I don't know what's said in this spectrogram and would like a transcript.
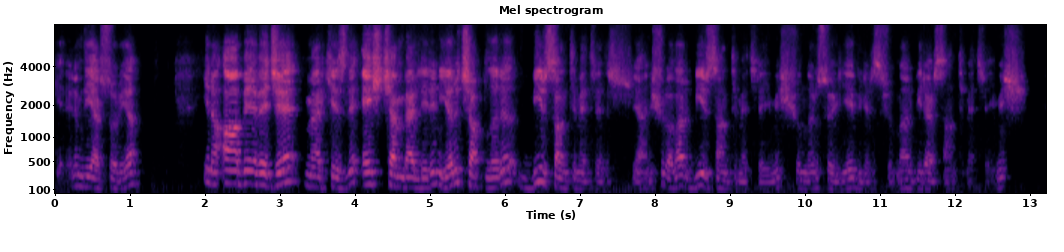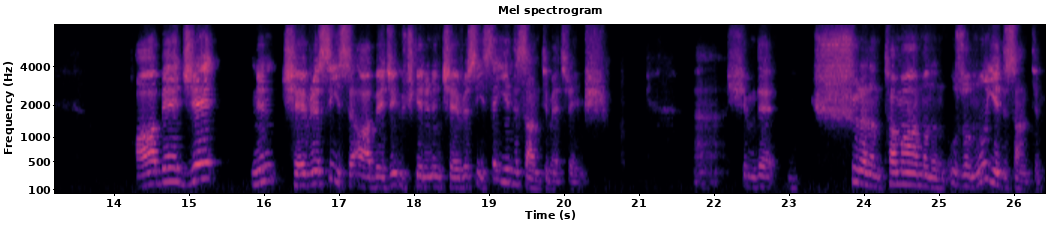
Gelelim diğer soruya. Yine A, B ve C merkezli eş çemberlerin yarı çapları 1 santimetredir. Yani şuralar 1 santimetreymiş. Şunları söyleyebiliriz. Şunlar birer santimetreymiş. ABC'nin çevresi ise ABC üçgeninin çevresi ise 7 santimetreymiş. Şimdi şuranın tamamının uzunluğu 7 santim.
